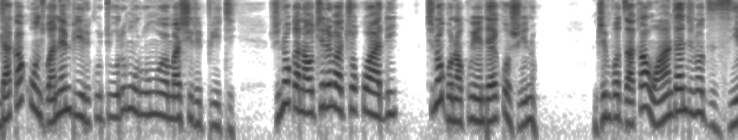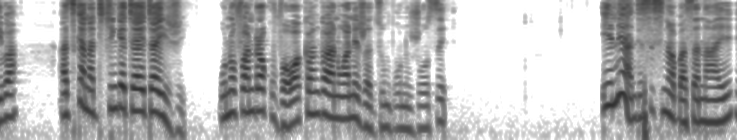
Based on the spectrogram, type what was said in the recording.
Ndakakunzwa nembiri kuti uri murume wemashiripiti zvino kana uchireva chokwadi tinogona kuenda iko zvino? Nzvimbo dzakawanda ndinodziziva asi kana tichinge taita izvi unofanira kubva wakanganwa nezvadzumbunu zvose ini handisisina basa naye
